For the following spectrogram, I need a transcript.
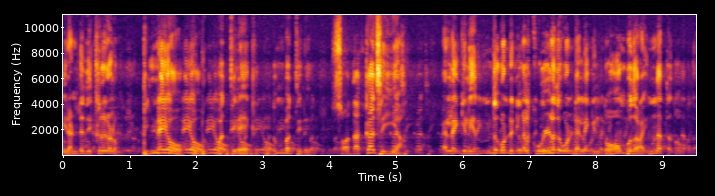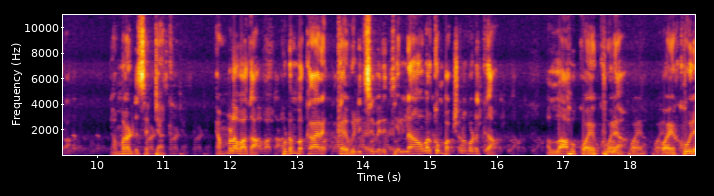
ഈ രണ്ട് ദിക്കറുകളും പിന്നെയോ കുടുംബത്തിലേക്ക് കുടുംബത്തിൽ സ്വതക്ക ചെയ്യാം. അല്ലെങ്കിൽ എന്തുകൊണ്ട് നിങ്ങൾക്ക് ഉള്ളത് കൊണ്ട് അല്ലെങ്കിൽ നോമ്പ് തുറ ഇന്നത്തെ നോമ്പ് തുറ. നമ്മളുണ്ട് സെറ്റാക്ക നമ്മളെ വക. കുടുംബക്കാരൊക്കെ വിളിച്ചു വരുത്തി എല്ലാവർക്കും ഭക്ഷണം കൊടുക്കുക അള്ളാഹു കൊയക്കൂല. കൊയക്കൂല.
